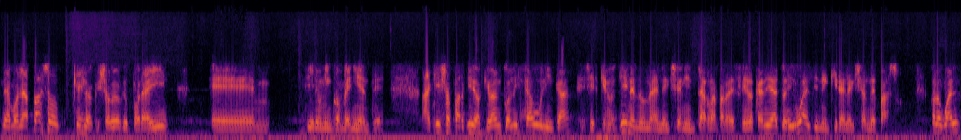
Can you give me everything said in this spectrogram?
digamos, la paso, que es lo que yo veo que por ahí eh, tiene un inconveniente. Aquellos partidos que van con lista única, es decir, que no tienen una elección interna para definir los candidatos, igual tienen que ir a elección de paso. Con lo cual,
